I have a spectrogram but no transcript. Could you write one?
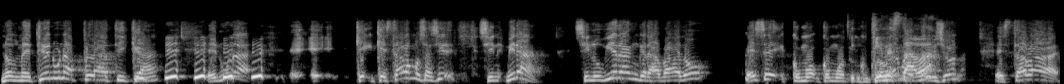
nos metió en una plática, en una eh, eh, que, estábamos así. mira, si lo hubieran grabado, ese como como ¿Quién estaba? estaba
